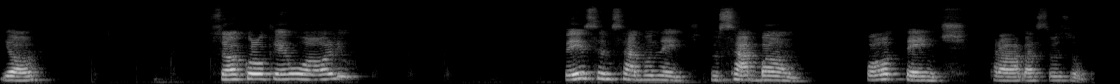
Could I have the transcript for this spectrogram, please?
E, ó. Só coloquei o óleo. Pensa no sabonete. No sabão potente para lavar suas roupas.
